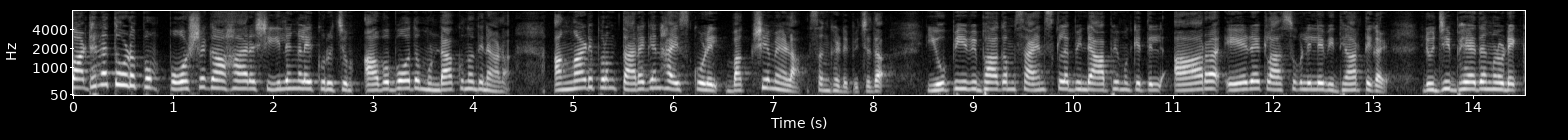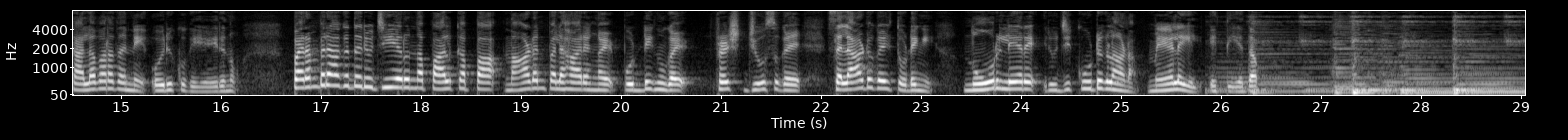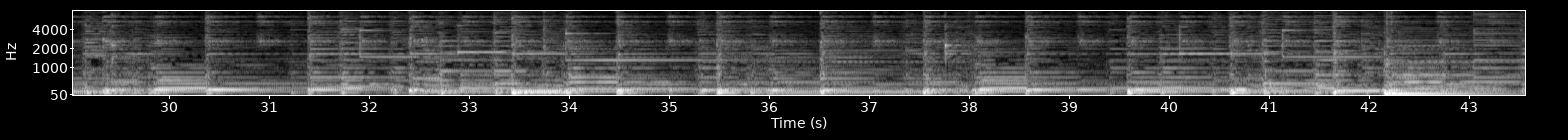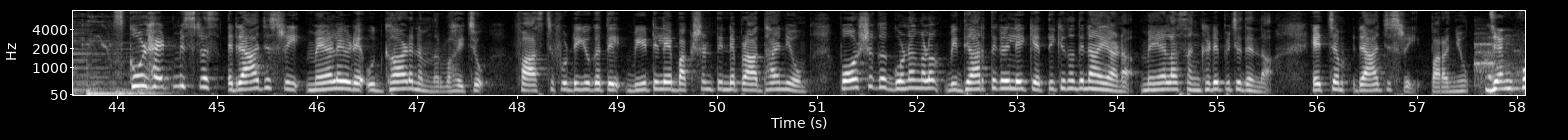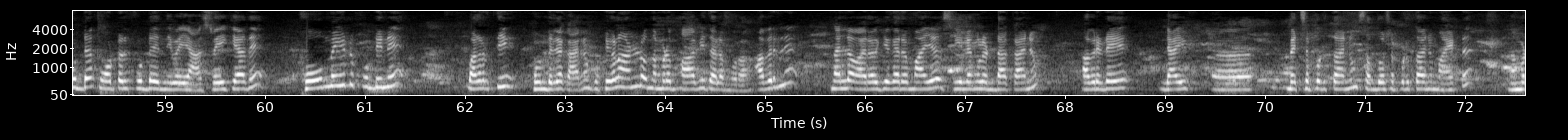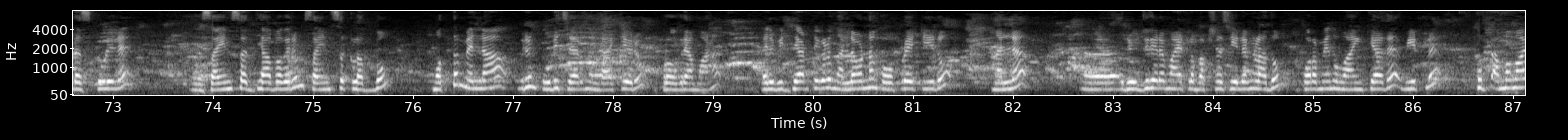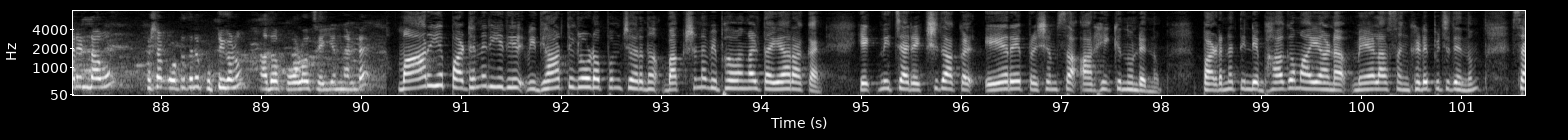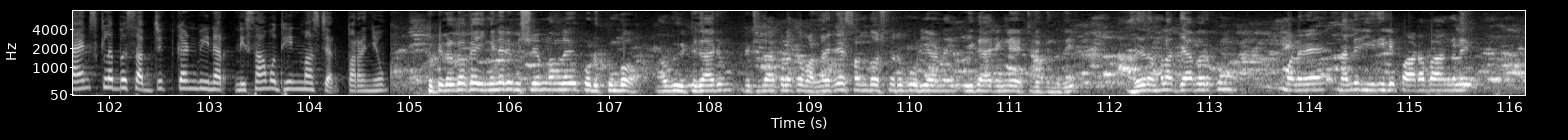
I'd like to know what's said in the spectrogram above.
പഠനത്തോടൊപ്പം പോഷകാഹാര ശീലങ്ങളെക്കുറിച്ചും അവബോധമുണ്ടാക്കുന്നതിനാണ് അങ്ങാടിപ്പുറം തരകൻ ഹൈസ്കൂളിൽ ഭക്ഷ്യമേള സംഘടിപ്പിച്ചത്. യു പി വിഭാഗം സയൻസ് ക്ലബിന്റെ ആഭിമുഖ്യത്തിൽ ആറ് ഏഴ് ക്ലാസുകളിലെ വിദ്യാർത്ഥികൾ രുചിഭേദങ്ങളുടെ കലവറ തന്നെ ഒരുക്കുകയായിരുന്നു. പരമ്പരാഗത രുചിയേറുന്ന പാൽക്കപ്പ നാടൻ പലഹാരങ്ങൾ പുഡിങ്ങുകൾ ഫ്രഷ് ജ്യൂസുകൾ സലാഡുകൾ തുടങ്ങി നൂറിലേറെ രുചിക്കൂട്ടുകളാണ് മേളയിൽ എത്തിയത്. സ്കൂൾ ഹെഡ് മിസ്ട്രസ് രാജശ്രീ മേളയുടെ ഉദ്ഘാടനം നിർവഹിച്ചു. ഫാസ്റ്റ് ഫുഡ് യുഗത്തിൽ വീട്ടിലെ ഭക്ഷണത്തിന്റെ പ്രാധാന്യവും പോഷക ഗുണങ്ങളും വിദ്യാർത്ഥികളിലേക്ക് എത്തിക്കുന്നതിനായാണ് മേള സംഘടിപ്പിച്ചതെന്ന് എച്ച് എം രാജശ്രീ പറഞ്ഞു. ജങ്ക് ഫുഡ് ഹോട്ടൽ ഫുഡ് എന്നിവയെ ആശ്രയിക്കാതെ ഹോം മെയ്ഡ് ഫുഡിനെ വളർത്തി കൊണ്ടുവരിക കാരണം കുട്ടികളാണല്ലോ നമ്മുടെ ഭാവി തലമുറ. അവരിൽ നല്ല ആരോഗ്യകരമായ ശീലങ്ങൾ ഉണ്ടാക്കാനും അവരുടെ ലൈഫ് മെച്ചപ്പെടുത്താനും സന്തോഷപ്പെടുത്താനുമായിട്ട് നമ്മുടെ സ്കൂളിലെ സയൻസ് അധ്യാപകരും സയൻസ് ക്ലബ്ബും മൊത്തം എല്ലാവരും കൂടി ചേർന്നുണ്ടാക്കിയൊരു പ്രോഗ്രാമാണ്. അതിൽ വിദ്യാർത്ഥികൾ നല്ലവണ്ണം കോപ്പറേറ്റ് ചെയ്തു. നല്ല രുചികരമായിട്ടുള്ള ഭക്ഷണശീലങ്ങൾ അതും പുറമേ നിന്ന് വാങ്ങിക്കാതെ വീട്ടിൽ അമ്മമാരുണ്ടാവും. പക്ഷെ കൂട്ടത്തിൽ കുട്ടികളും അത് ഫോളോ ചെയ്യുന്നുണ്ട്. മാറിയ പഠന രീതിയിൽ വിദ്യാർത്ഥികളോടൊപ്പം ചേർന്ന് ഭക്ഷണ വിഭവങ്ങൾ തയ്യാറാക്കാൻ യത്നിച്ച രക്ഷിതാക്കൾ ഏറെ പ്രശംസ അർഹിക്കുന്നുണ്ടെന്നും പഠനത്തിന്റെ ഭാഗമായാണ് മേള സംഘടിപ്പിച്ചതെന്നും science club subject convener Nizamuddin master പറഞ്ഞു. കുട്ടികൾക്കൊക്കെ ഇങ്ങനെ ഒരു വിഷയം നമ്മൾ കൊടുക്കുമ്പോൾ ആ വീട്ടുകാരും രക്ഷിതാക്കളൊക്കെ വളരെ സന്തോഷത്തോടു കൂടിയാണ് ഈ കാര്യങ്ങൾ ഏറ്റെടുക്കുന്നത്. അത് നമ്മൾ അധ്യാപകർക്കും വളരെ നല്ല രീതിയിൽ പാഠഭാഗങ്ങൾ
